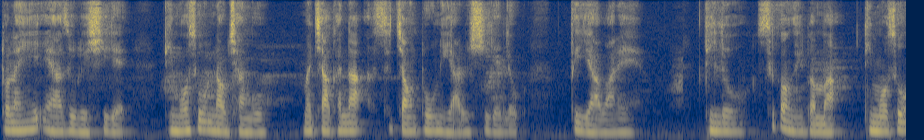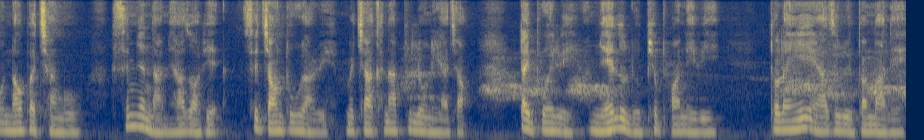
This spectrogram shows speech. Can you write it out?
တော်လိုင်းရေးအင်အားစုတွေရှိတဲ့ဒီမော့ဆိုအနောက်ချမ်းကိုမကြာခဏစစ်ကြောင်းတိုးနေရတွေရှိတယ်လို့သိရပါတယ်။ဒီလိုစစ်ကောင်စီဘက်မှဒီမော့ဆိုအနောက်ဘက်ချမ်းကိုစစ်မျက်နှာများစွာဖြင့်စစ်ကြောင်းတိုးတာတွေမကြာခဏပြုလုပ်နေရကြောင်းတိုက်ပွဲတွေအမြဲလိုလိုဖြစ်ပွားနေပြီးတော်လိုင်းရေးအင်အားစုတွေဘက်မှလည်း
